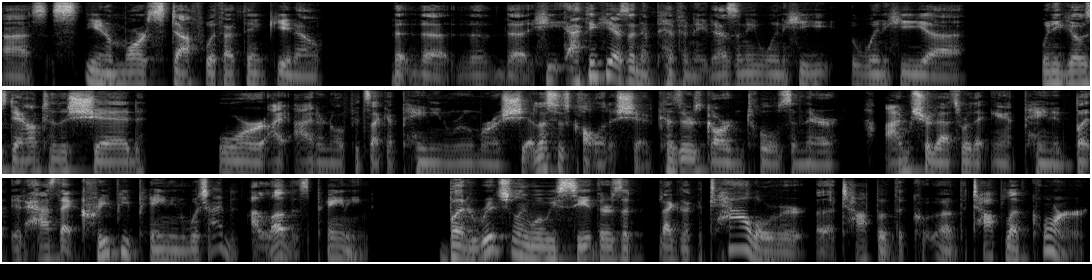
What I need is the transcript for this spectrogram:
uh you know, more stuff with I think, you know, the the the he I think he has an epiphany, doesn't he, when he when he uh when he goes down to the shed or I, I don't know if it's like a painting room or a shed. Let's just call it a shed because there's garden tools in there. I'm sure that's where the aunt painted, but it has that creepy painting, which I I love this painting. But originally, when we see it, there's a like like a towel over the top of the uh, the top left corner.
